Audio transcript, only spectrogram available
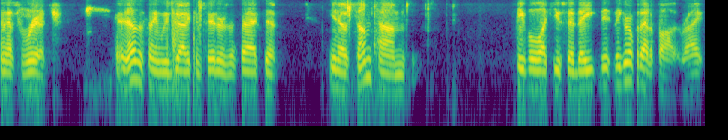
And that's rich. Another thing we've got to consider is the fact that you know, sometimes people, like you said, they, they they grew up without a father, right?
